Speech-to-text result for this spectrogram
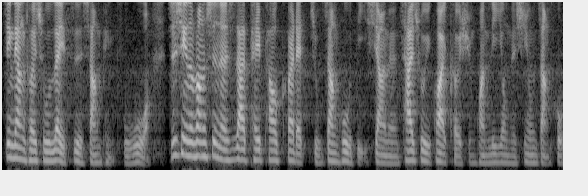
尽量推出类似商品服务哦。执行的方式呢，是在 PayPal Credit 主账户底下呢，拆出一块可循环利用的信用账户，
